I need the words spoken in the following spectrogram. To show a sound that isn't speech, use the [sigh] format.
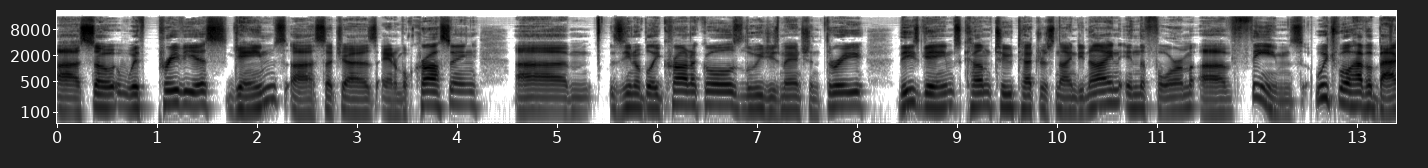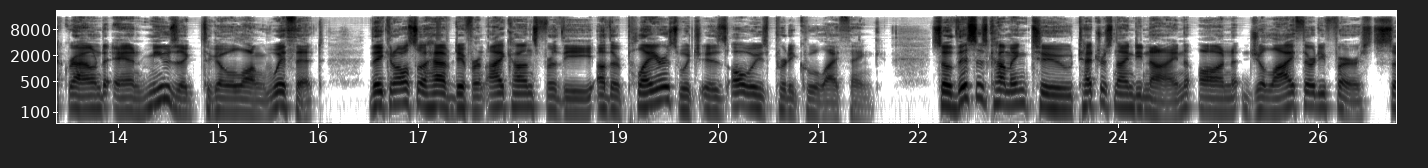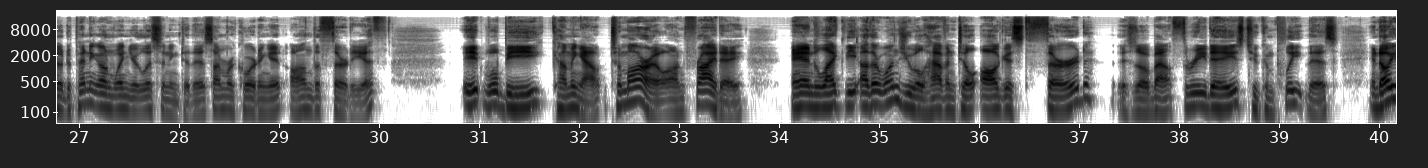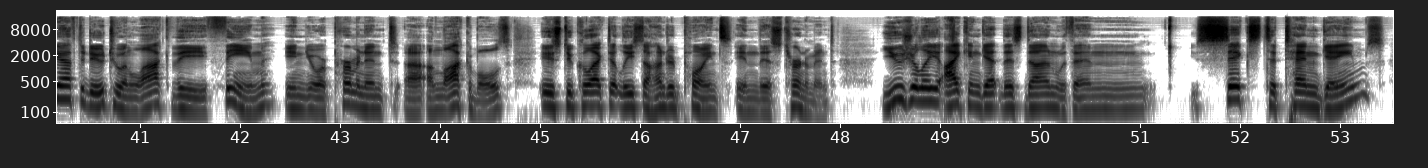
Uh, so, with previous games uh, such as Animal Crossing, um, Xenoblade Chronicles, Luigi's Mansion 3, these games come to Tetris 99 in the form of themes, which will have a background and music to go along with it. They can also have different icons for the other players, which is always pretty cool, I think. So this is coming to Tetris 99 on July 31st. So depending on when you're listening to this, I'm recording it on the 30th. It will be coming out tomorrow on Friday. And like the other ones, you will have until August 3rd, so about three days to complete this. And all you have to do to unlock the theme in your permanent uh, unlockables is to collect at least 100 points in this tournament. Usually, I can get this done within six to 10 games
